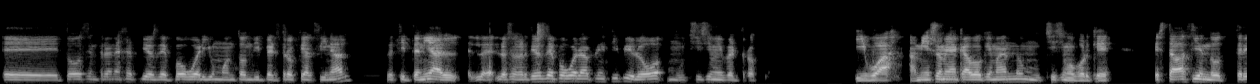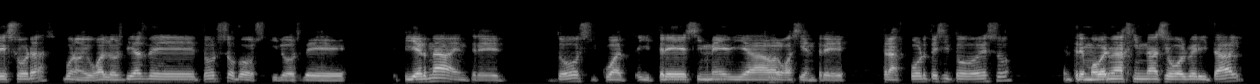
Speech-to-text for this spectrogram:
eh, todos entran en ejercicios de Power y un montón de hipertrofia al final. Es decir, tenía los ejercicios de power al principio y luego muchísima hipertrofia. Y buah, a mí eso me acabó quemando muchísimo porque estaba haciendo tres horas, bueno, igual los días de torso dos y los de pierna entre dos y, cuatro, y tres y media o algo así, entre transportes y todo eso, entre moverme al gimnasio, volver y tal,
